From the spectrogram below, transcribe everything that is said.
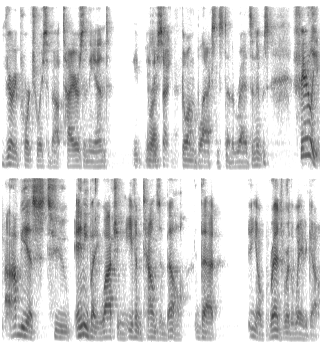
very poor choice about tires in the end. He, he right. decided to go on the blacks instead of the reds, and it was fairly obvious to anybody watching, even Townsend Bell, that you know reds were the way to go.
